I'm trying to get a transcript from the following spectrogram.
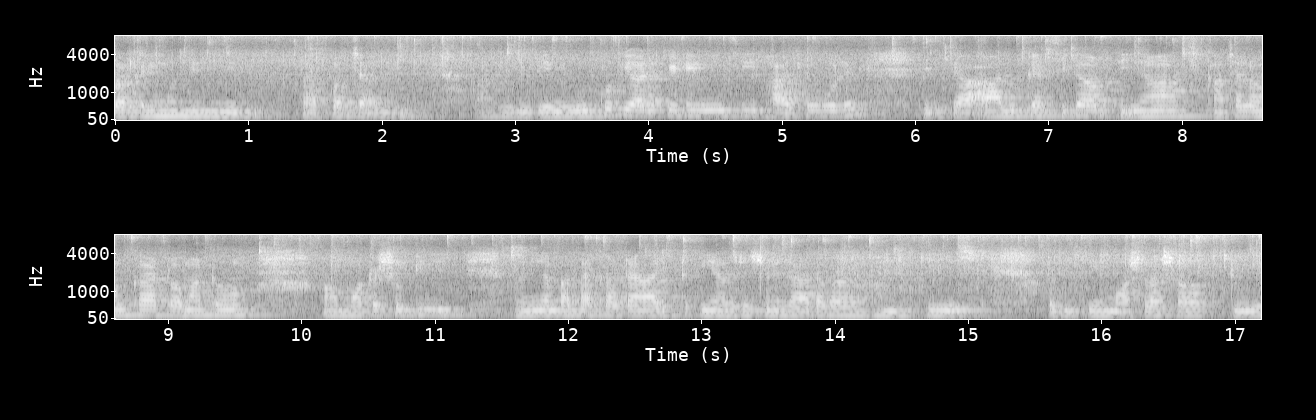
তরকারির মধ্যে দিয়ে দিই, তারপর চাল দিই। আর এদিকে আমি উলকপি আলু কেটে নিয়েছি, ভাজবো বলে। এদিকে আলু, ক্যাপসিকাম, পেঁয়াজ, কাঁচা লঙ্কা, টমাটো মটরশুঁটি, ধনিয়া পাতা কাটা, একটু পেঁয়াজ রসুনের আদা বা পেস্ট, ওদিকে মশলা সব নিয়ে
